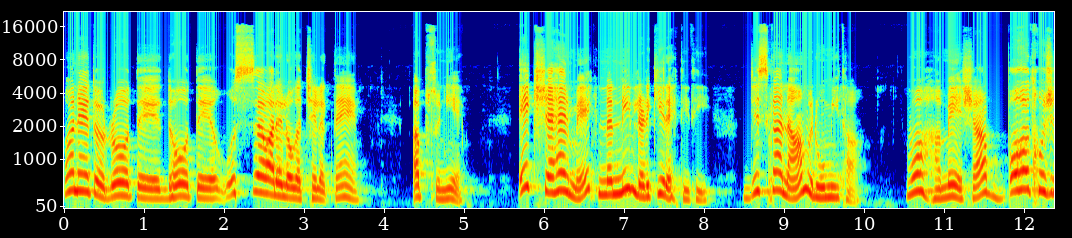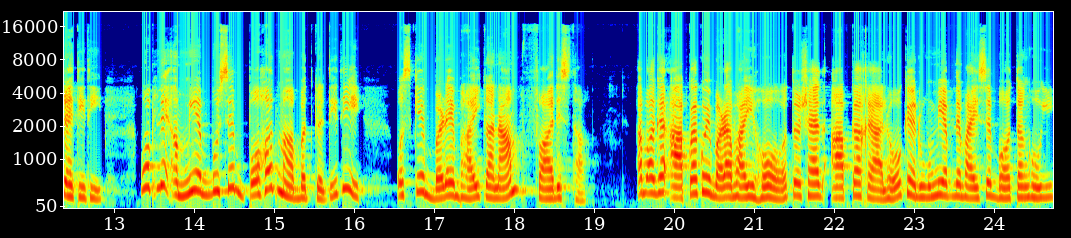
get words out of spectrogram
انہیں تو روتے، دھوتے، غصے والے لوگ اچھے لگتے ہیں۔ اب سنیے، ایک شہر میں ایک ننی لڑکی رہتی تھی، جس کا نام رومی تھا۔ وہ ہمیشہ بہت خوش رہتی تھی۔ وہ اپنے امی ابو سے بہت محبت کرتی تھی۔ اس کے بڑے بھائی کا نام فارس تھا۔ اب اگر آپ کا کوئی بڑا بھائی ہو تو شاید آپ کا خیال ہو کہ رومی اپنے بھائی سے بہت تنگ ہوگی۔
